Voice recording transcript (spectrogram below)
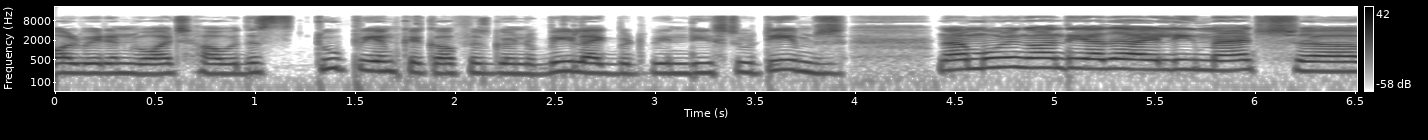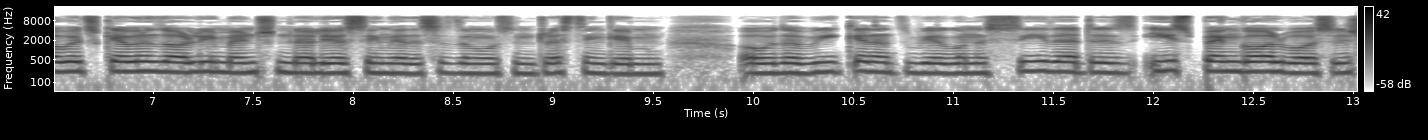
all wait and watch how this 2 p.m. kickoff is going to be like between these two teams. Now, moving on, the other I League match, uh, which Kevin has already mentioned earlier, saying that this is the most interesting game over the weekend that we are going to see. That is East Bengal versus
